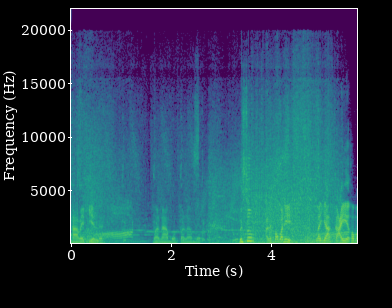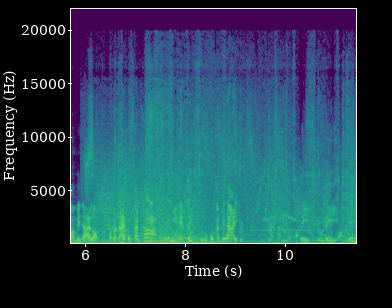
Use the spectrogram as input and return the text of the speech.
ท่าไม่เปลี่ยนเลย มานาหมดมานาหมดเฮ้ยซึมอันนี้เข้ามาดิ ระยะไกลอะเข้ามาไม่ได้หรอกแล้วกระจายป้องกันค่านี่เนี่ยเอ้ยโอ้โหป้องกันไม่ได้นี่นี่นี่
